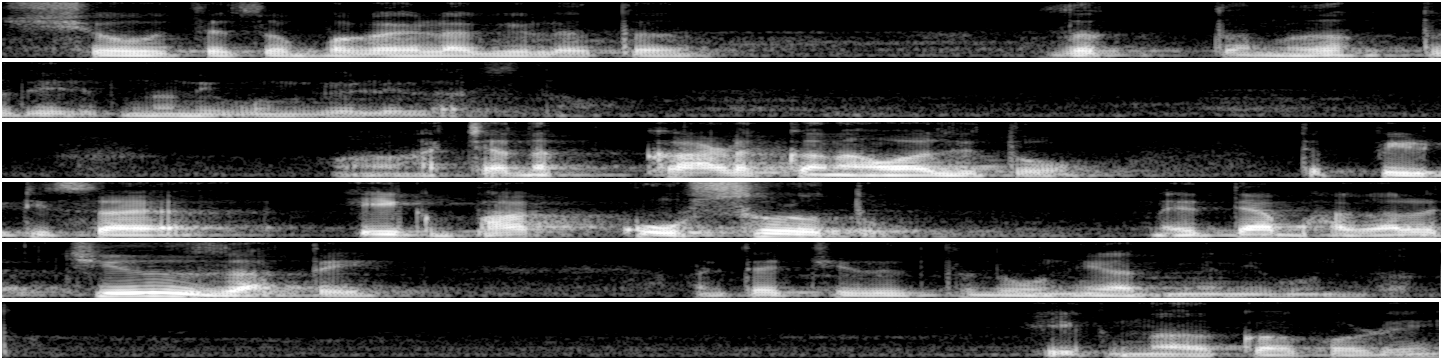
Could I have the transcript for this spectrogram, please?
शव त्याचं बघायला गेलं तर रक्त रक्त त्याच्यातनं निघून गेलेलं असतं. अचानक काडकन आवाज येतो. त्या पेटीचा एक भाग कोसळतो. म्हणजे त्या भागाला चीर जाते. आणि त्या चिरीत दोन्ही आदमी निघून जातात एक नरकाकडे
